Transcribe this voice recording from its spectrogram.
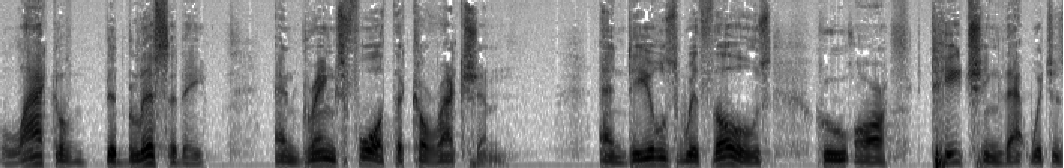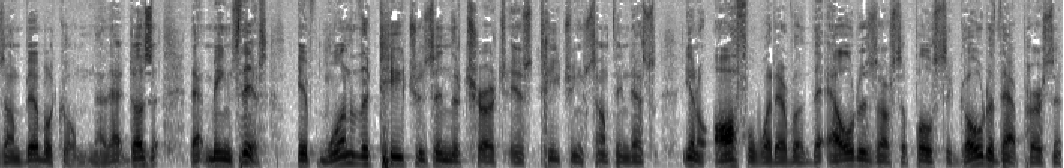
lack of biblicity and brings forth the correction and deals with those who are teaching that which is unbiblical. Now that doesn't that means this. If one of the teachers in the church is teaching something that's, you know, awful whatever, the elders are supposed to go to that person,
